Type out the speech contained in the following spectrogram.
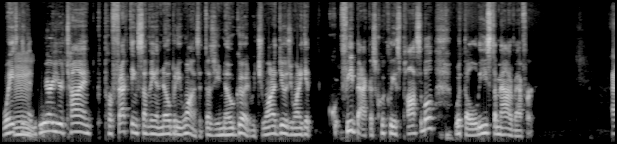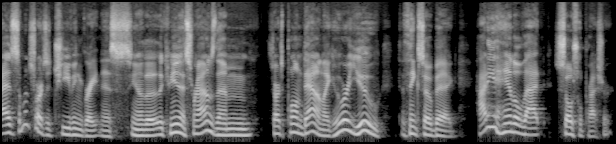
wasting Mm. a year of your time perfecting something that nobody wants. It does you no good. What you want to do is you want to get feedback as quickly as possible with the least amount of effort. As someone starts achieving greatness, you know, the, the community that surrounds them starts pulling them down. Like, who are you to think so big? How do you handle that social pressure?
